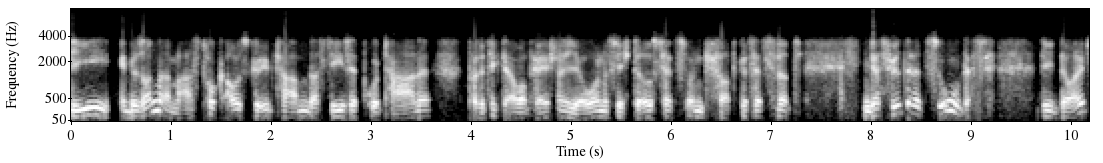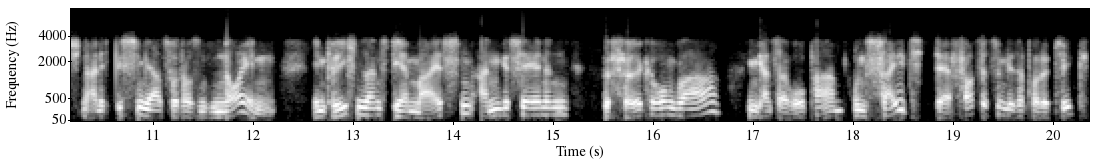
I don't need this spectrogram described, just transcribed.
die in besonderem Maß Druck ausgeübt haben, dass diese brutale Politik der Europäischen Union sich durchsetzt und fortgesetzt wird. Und das führte dazu, dass die Deutschen eigentlich bis zum Jahr 2009 in Griechenland die am meisten angesehenen Bevölkerung war in ganz Europa. Und seit der Fortsetzung dieser Politik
